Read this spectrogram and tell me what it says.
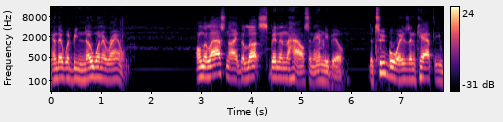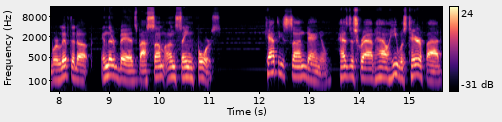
and there would be no one around. On the last night, the Lutz spent in the house in Amityville. The two boys and Kathy were lifted up in their beds by some unseen force. Kathy's son Daniel has described how he was terrified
